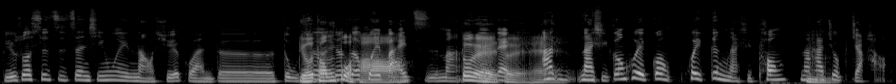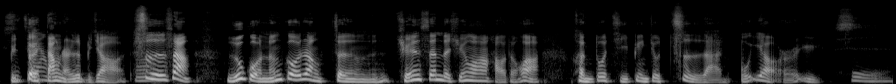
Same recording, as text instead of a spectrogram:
比如说失智症，是因为脑血管的堵塞，就是灰白质嘛？对对啊，哪些更会更会更哪些通，那它就比较好。嗯、对，当然是比较好。嗯、事实上，如果能够让整全身的循环好的话，很多疾病就自然不药而愈。是。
